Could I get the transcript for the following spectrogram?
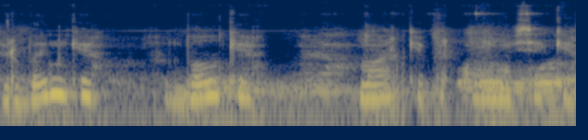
Торбинки, футболки, марки прикольні всякі.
